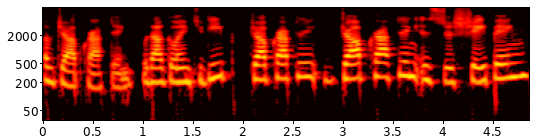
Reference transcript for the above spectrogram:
of job crafting. Without going too deep, job crafting job crafting is just shaping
